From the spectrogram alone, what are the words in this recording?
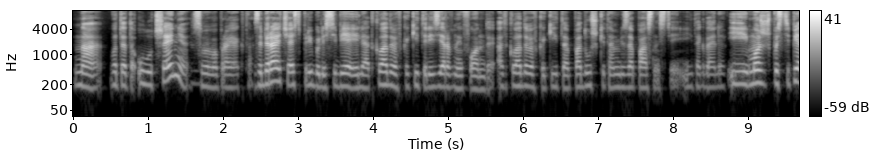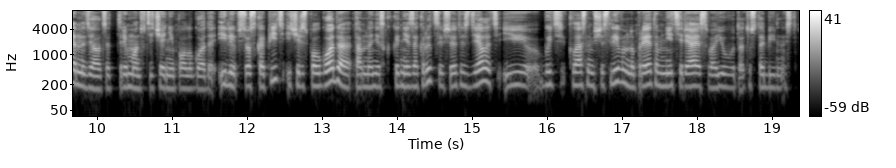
на вот это улучшение своего проекта, забирая часть прибыли себе или откладывая в какие-то резервные фонды, откладывая в какие-то подушки там безопасности и так далее. И можешь постепенно делать этот ремонт в течение полугода или все скопить и через полгода там на несколько дней закрыться и все это сделать и быть классным, счастливым, но при этом не теряя свою вот эту стабильность.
